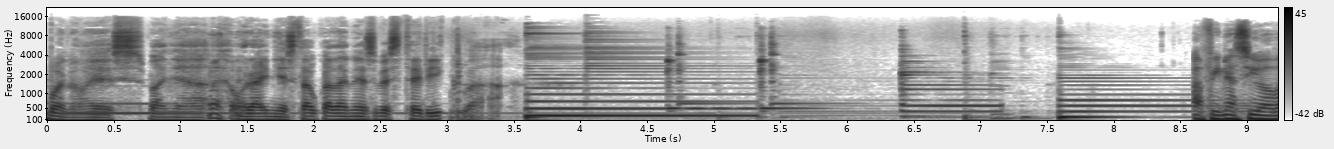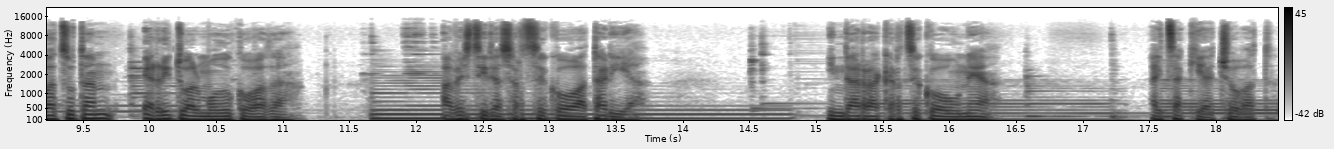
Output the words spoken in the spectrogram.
Bueno, ez, baina orain ez daukadan ez besterik, ba... Afinazioa batzutan erritual modukoa da. Abestira sartzeko ataria. Indarrak hartzeko unea. aitzakiatxo bat.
